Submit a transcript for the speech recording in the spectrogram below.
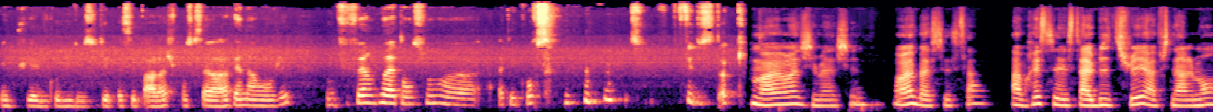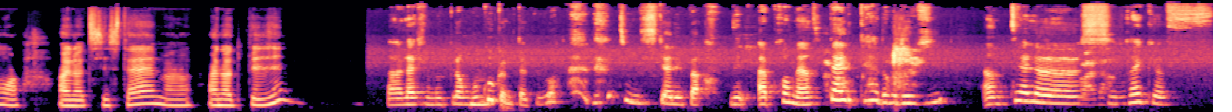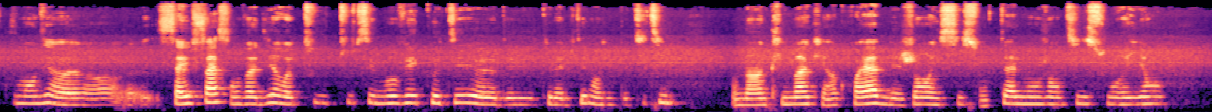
et puis il y a le Covid aussi qui est passé par là. Je pense que ça va rien arranger. Donc tu fais un peu attention euh, à tes courses. tu fais du stock. Ouais, ouais, j'imagine. Ouais, bah c'est ça. Après, c'est s'habituer à finalement à notre système, à notre pays. là, je me plains beaucoup, mmh. comme tu as pu voir. tu me dis qu'il n'y allait pas. Mais après, on a un tel cadre de vie, un tel. C'est vrai que comment dire, euh, ça efface, on va dire, tous ces mauvais côtés euh, que d'habiter dans une petite île. On a un climat qui est incroyable, les gens ici sont tellement gentils, souriants.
